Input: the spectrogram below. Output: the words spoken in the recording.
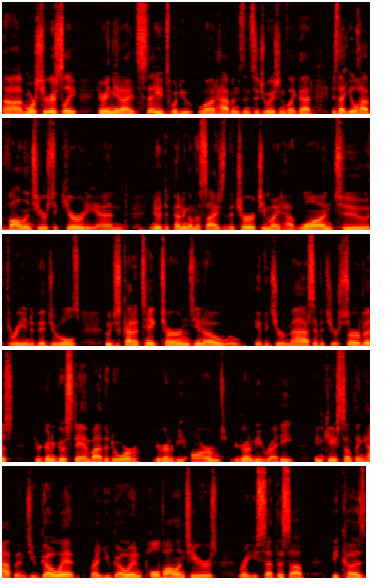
uh, more seriously, here in the United States, what you what happens in situations like that is that you'll have volunteer security, and you know, depending on the size of the church, you might have one, two, three individuals who just kind of take turns. You know, if it's your mass, if it's your service, you're going to go stand by the door. You're going to be armed. You're going to be ready in case something happens. You go in, right? You go in, pull volunteers, right? You set this up because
